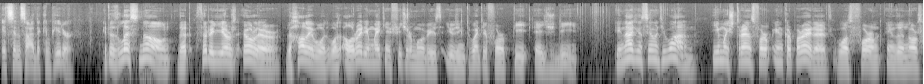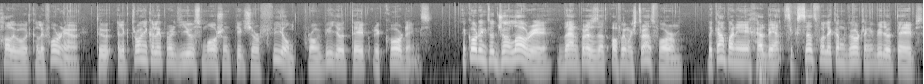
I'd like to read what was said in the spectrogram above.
it's inside the computer. It is less known that 30 years earlier, the Hollywood was already making feature movies using 24p HD. In 1971, Image Transform Incorporated was formed in the North Hollywood, California to electronically produce motion picture film from videotape recordings. According to John Lowry, then president of Image Transform, the company had been successfully converting videotapes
